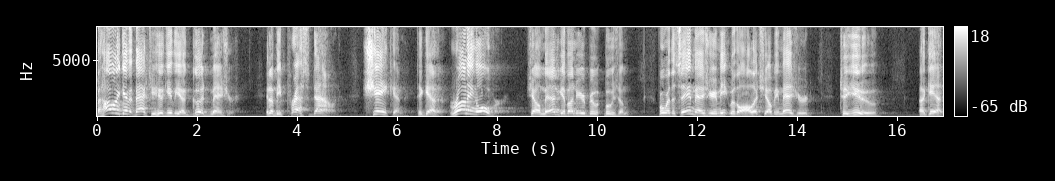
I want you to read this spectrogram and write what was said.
but how will He give it back to you? He'll give you a good measure. It'll be pressed down, shaken together, running over. Shall men give unto your bosom? For with the same measure you meet withal, it shall be measured to you again.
